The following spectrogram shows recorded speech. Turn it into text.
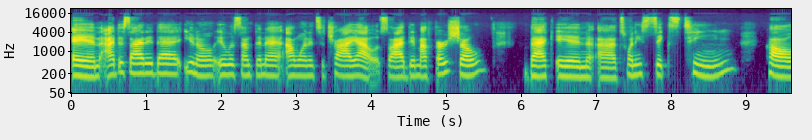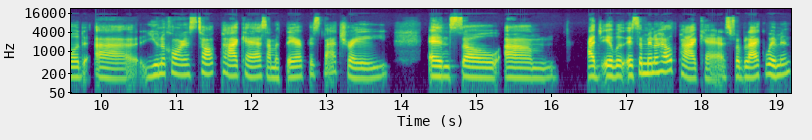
And I decided that, you know, it was something that I wanted to try out. So I did my first show back in uh, 2016 called uh, Unicorns Talk Podcast. I'm a therapist by trade. And so um, I, it was it's a mental health podcast for Black women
